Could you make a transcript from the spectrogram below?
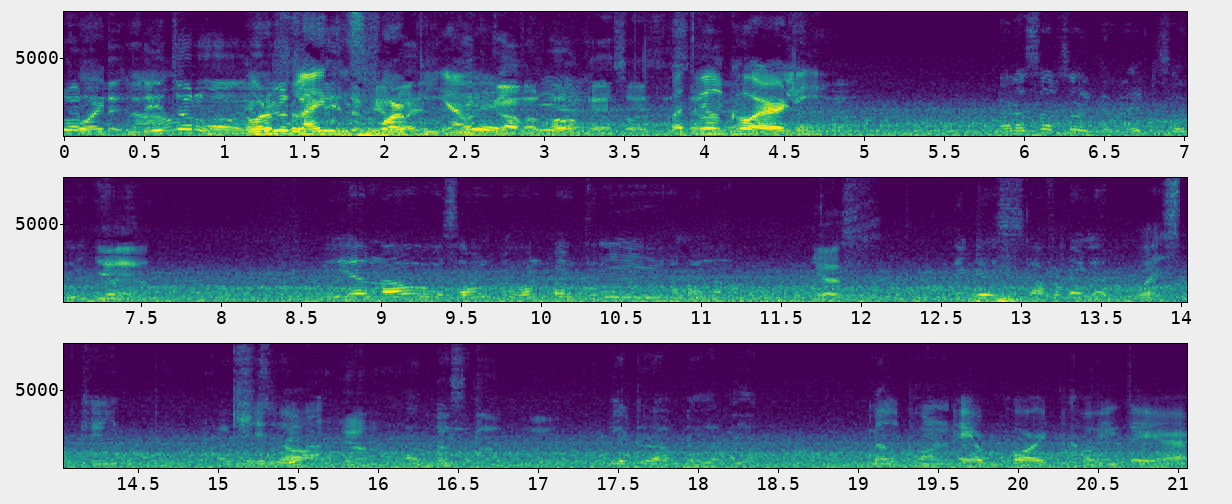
Airport now. later or Our flight it is later 4 right? p.m. Yeah. Yeah. Okay, so But we'll go early. Dinosaurs also, right? Sorry. Yeah, yeah. we have now 1.3 Havana. Yes. That is half a dollar. Westgate, Almost Keelung, Yeah. Half That's Yeah. Little half dollar. Yeah. Melbourne Airport, going there.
